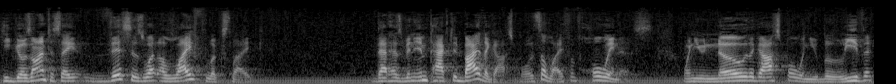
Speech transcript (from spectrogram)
he goes on to say, this is what a life looks like that has been impacted by the gospel. It's a life of holiness. When you know the gospel, when you believe it,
